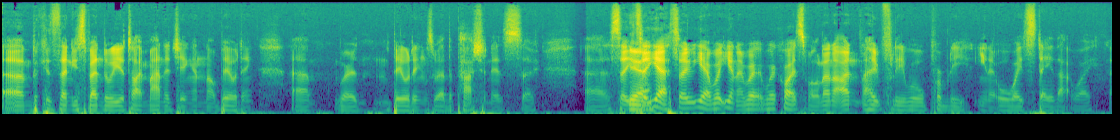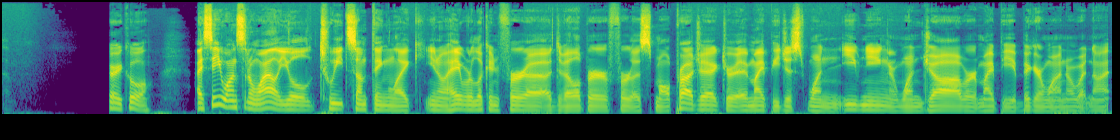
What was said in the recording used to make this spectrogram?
Um, because then you spend all your time managing and not building. Um, where buildings where the passion is. So. Uh, so Yeah. so yeah so yeah we're you know we're we're quite small and, and hopefully we'll probably you know always stay that way. Um, Very cool. I see once in a while you'll tweet something like, you know, hey, we're looking for a, developer for a small project, or it might be just one evening or one job, or it might be a bigger one or whatnot.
